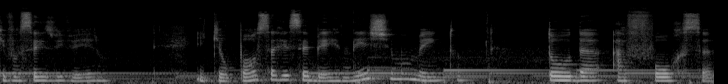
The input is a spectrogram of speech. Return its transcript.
que vocês viveram e que eu possa receber neste momento toda a força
